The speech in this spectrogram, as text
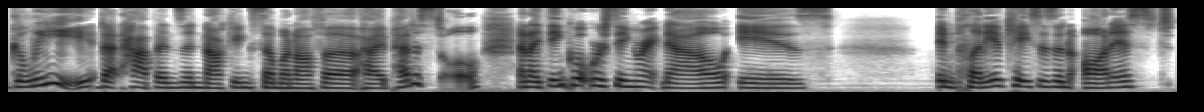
glee that happens in knocking someone off a high pedestal. And I think what we're seeing right now is, in plenty of cases, an honest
